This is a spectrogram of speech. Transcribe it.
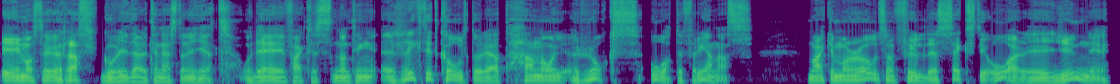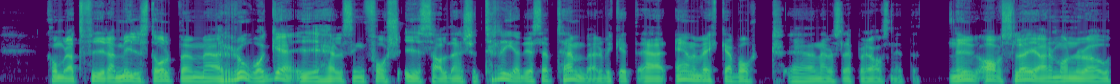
vi måste ju raskt gå vidare till nästa nyhet. Och Det är faktiskt någonting riktigt coolt och det är att Hanoi Rocks återförenas. Michael Monroe som fyllde 60 år i juni kommer att fira milstolpen med råge i Helsingfors ishall den 23 september, vilket är en vecka bort eh, när vi släpper det avsnittet. Nu avslöjar Monroe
